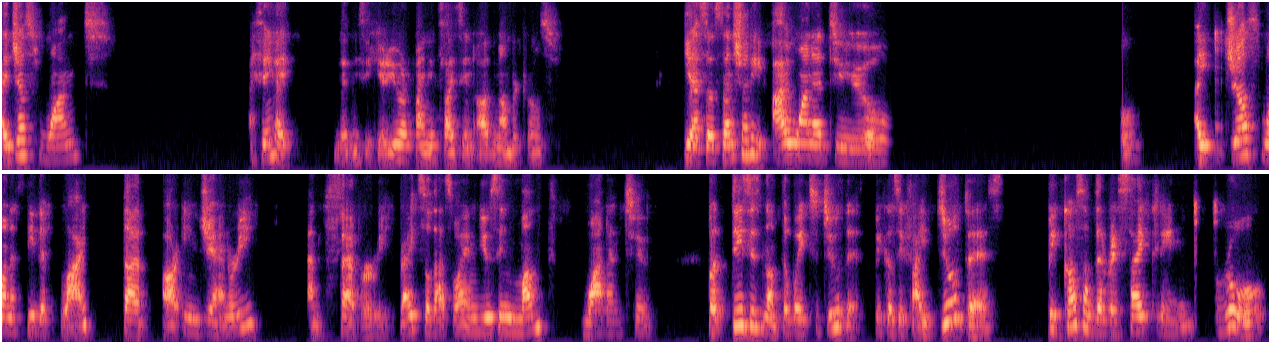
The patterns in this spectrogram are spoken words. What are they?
I just want, I think I, let me see here, you are finding flights in odd number rows. Yeah, so essentially I want to do, I just want to see the flights that are in January and February, right? So that's why I'm using month one and two. But this is not the way to do this because if I do this, because of the recycling rule,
